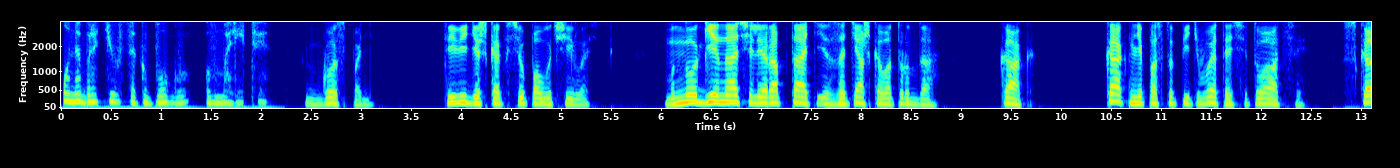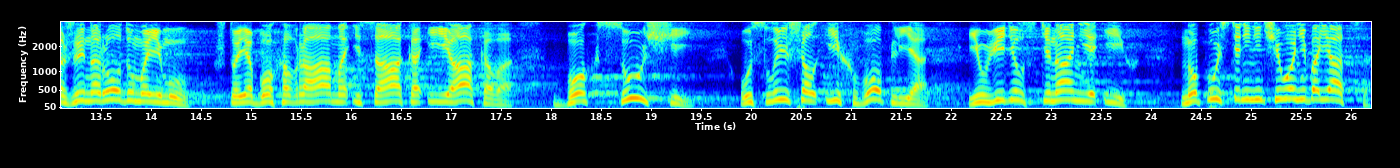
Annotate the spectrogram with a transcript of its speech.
он обратился к Богу в молитве. Господи, Ты видишь, как все получилось. Многие начали роптать из-за тяжкого труда. Как? Как мне поступить в этой ситуации? Скажи народу моему, что я Бог Авраама, Исаака и Иакова, Бог сущий. Услышал их вопли я и увидел стенание их, но пусть они ничего не боятся,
